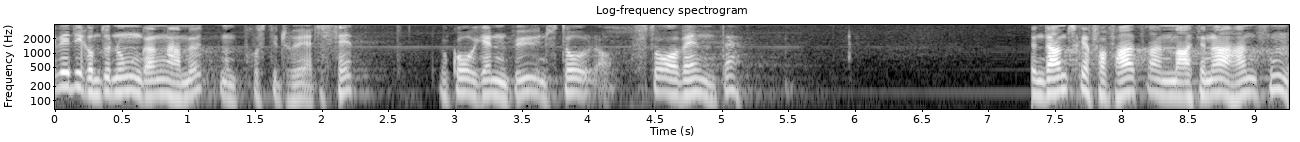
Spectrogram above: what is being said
Jeg vet ikke om du noen gang har møtt noen prostituerte. Sett de går gjennom byen, står, står og venter. Den danske forfatteren Martin A. Hansen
